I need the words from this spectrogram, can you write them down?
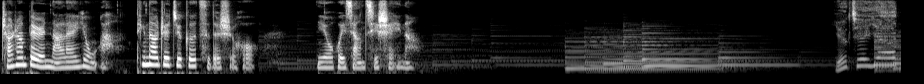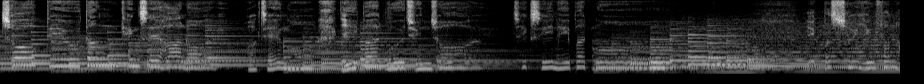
常常被人拿来用啊。听到这句歌词的时候，你又会想起谁呢？若这一束吊灯倾泻下来，或者我已不会存在，即使你不爱，亦不需要分开。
